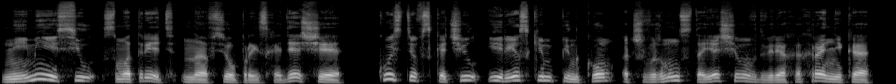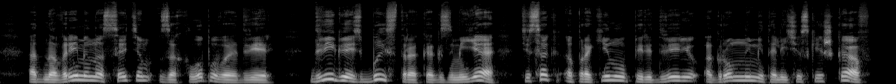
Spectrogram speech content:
не имея сил смотреть на все происходящее, Костя вскочил и резким пинком отшвырнул стоящего в дверях охранника, одновременно с этим захлопывая дверь. Двигаясь быстро, как змея, Тесак опрокинул перед дверью огромный металлический шкаф,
